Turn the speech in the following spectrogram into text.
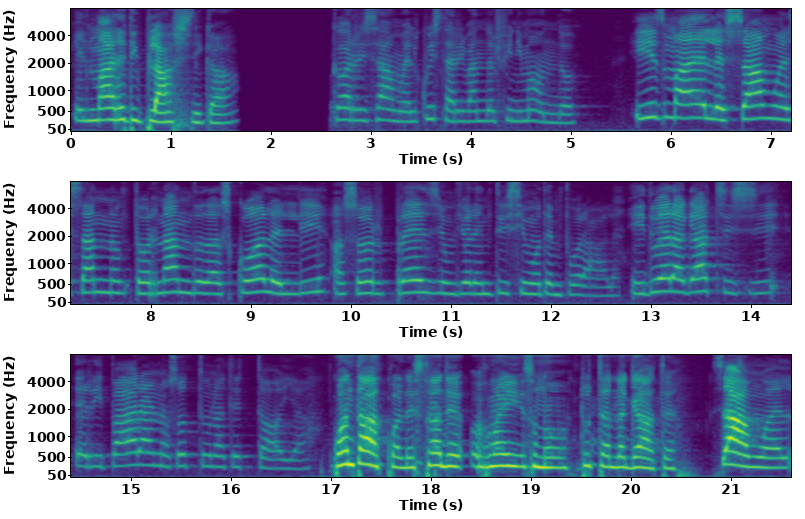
Il mare di plastica. Corri Samuel, qui sta arrivando il finimondo. Ismael e Samuel stanno tornando da scuola e lì ha sorpresi un violentissimo temporale. I due ragazzi si riparano sotto una tettoia. Quanta acqua, le strade ormai sono tutte allagate. Samuel,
